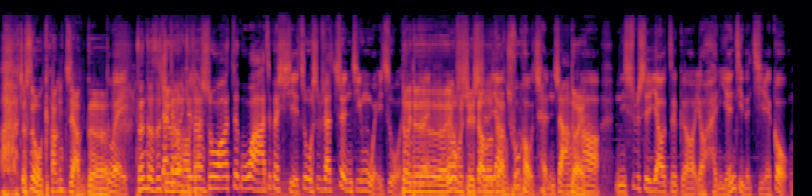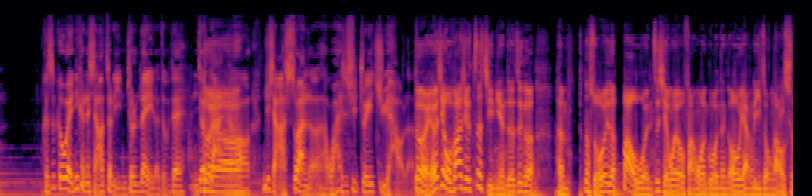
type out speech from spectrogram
啊，就是我刚讲的。对，真的是觉得会觉得说这个哇，这个写作是不是要正襟危坐？对对对对对，因为我们学校都是要出口成章。对啊，你是不是要这个有很严谨的结构？可是各位，你可能想到这里你就累了，对不对？你就懒了，啊，你就想啊，算了，我还是去追剧好了。对，而且我发觉这几年的这个很那所谓的爆文，之前我有访问过那个欧阳立中老师，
